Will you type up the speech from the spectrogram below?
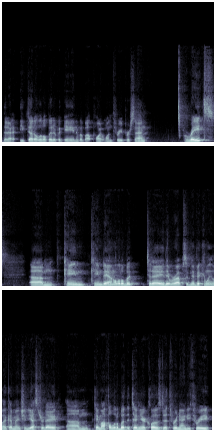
that eked out a little bit of a gain of about 0.13%. Rates um, came came down a little bit today. They were up significantly, like I mentioned yesterday. Um, came off a little bit. The 10 year closed at 393,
